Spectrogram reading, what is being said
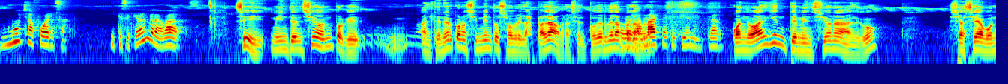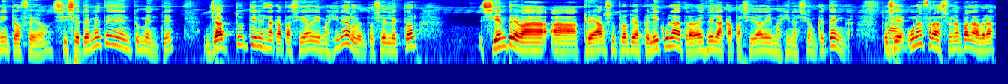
mucha fuerza y que se quedan grabadas. Sí, mi intención, porque al tener conocimiento sobre las palabras, el poder de la palabra, la magia que tienen, claro. cuando alguien te menciona algo, ya sea bonito o feo, si se te mete en tu mente, ya tú tienes la capacidad de imaginarlo. Entonces el lector siempre va a crear su propia película a través de la capacidad de imaginación que tenga. Entonces, una frase, una palabra,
